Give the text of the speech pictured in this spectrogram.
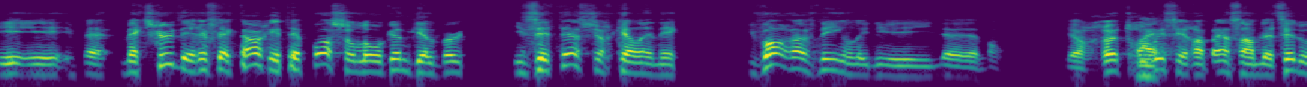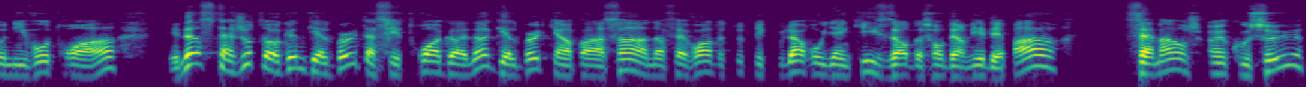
Et, ben, m'excuse, les réflecteurs n'étaient pas sur Logan Gilbert. Ils étaient sur Kellenick. Il va revenir. bon, il a retrouvé ses repères, semble-t-il, au niveau 3A. Et là, si tu ajoutes Logan Gilbert à ces trois gars-là, Gilbert qui, en passant, en a fait voir de toutes les couleurs aux Yankees lors de son dernier départ, ça mange un coup sûr.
